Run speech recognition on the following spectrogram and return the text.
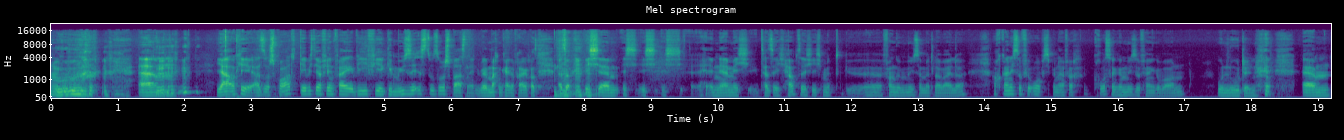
uh. ähm, ja, okay, also Sport gebe ich dir auf jeden Fall. Wie viel Gemüse isst du so? Spaß, nein, wir machen keine Frage draus. Also ich, ähm, ich, ich, ich ernähre mich tatsächlich hauptsächlich mit, äh, von Gemüse mittlerweile. Auch gar nicht so viel Obst. Ich bin einfach großer Gemüsefan geworden. Und Nudeln. ähm,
